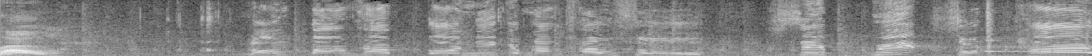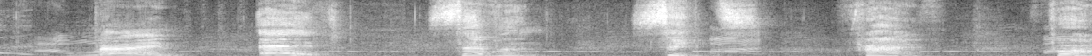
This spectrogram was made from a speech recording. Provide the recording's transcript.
Wow. น้องปาล์มครับ ตอนนี้กำลังเข้าสู่ 10 วิสุดท้าย Nine, eight, seven, six, five, four,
